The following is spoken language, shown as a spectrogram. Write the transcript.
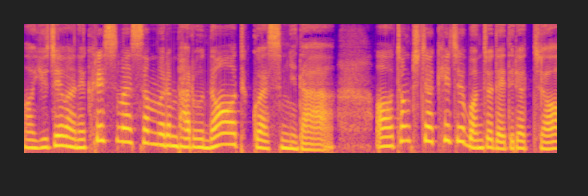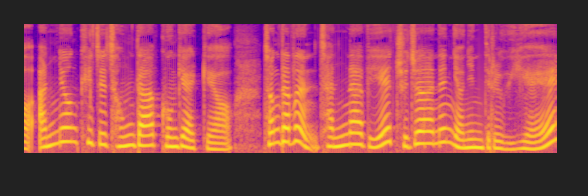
어, 유재환의 크리스마스 선물은 바로 너 듣고 왔습니다. 어, 청취자 퀴즈 먼저 내드렸죠. 안녕 퀴즈 정답 공개할게요. 정답은 잔나비의 주저하는 연인들을 위해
